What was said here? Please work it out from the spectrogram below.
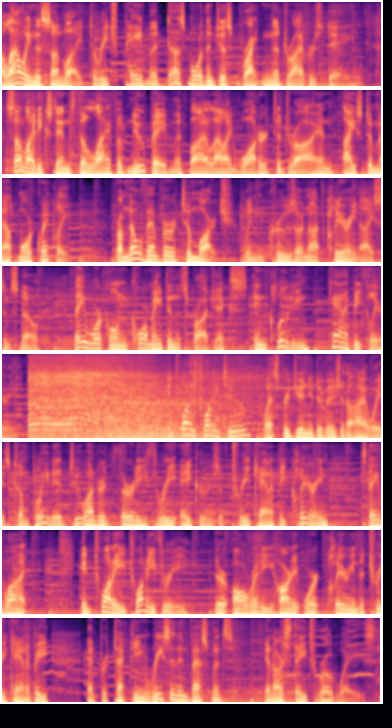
Allowing the sunlight to reach pavement does more than just brighten a driver's day. Sunlight extends the life of new pavement by allowing water to dry and ice to melt more quickly. From November to March, when crews are not clearing ice and snow, they work on core maintenance projects, including canopy clearing. In 2022, West Virginia Division of Highways completed 233 acres of tree canopy clearing statewide. In 2023, they're already hard at work clearing the tree canopy and protecting recent investments in our state's roadways.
